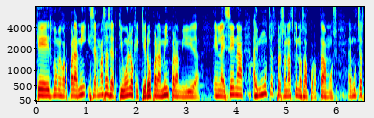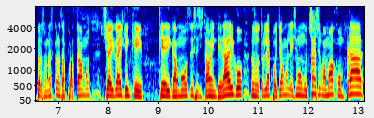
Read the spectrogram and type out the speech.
qué es lo mejor para mí y ser más asertivo en lo que quiero para mí, para mi vida. En la escena hay muchas personas que nos aportamos, hay muchas personas que nos aportamos. Si hay alguien que que digamos necesita vender algo, nosotros le apoyamos, le decimos muchachos, vamos a comprar,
